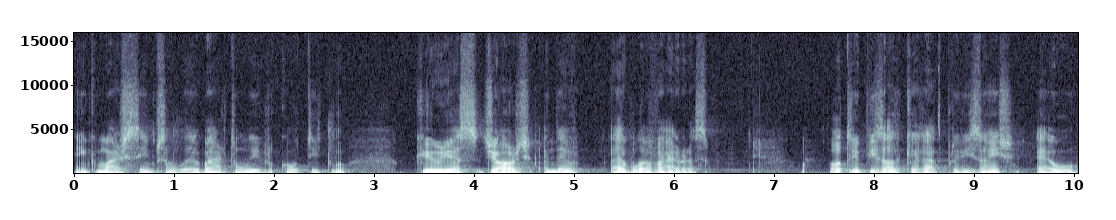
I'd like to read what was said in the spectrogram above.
em que Marge Simpson lê a um livro com o título Curious George and the Ebola Virus. Outro episódio carregado de previsões é o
